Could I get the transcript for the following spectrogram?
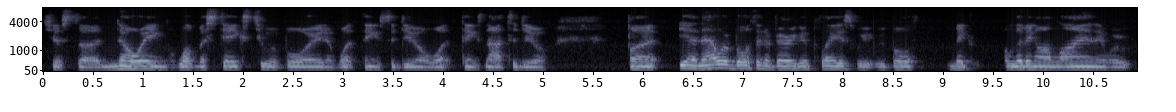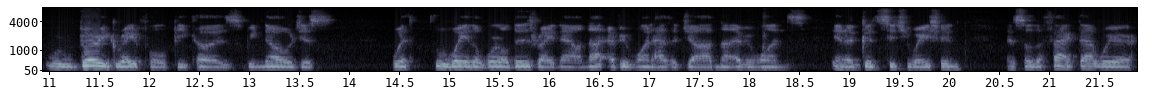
just uh, knowing what mistakes to avoid and what things to do and what things not to do. But yeah, now we're both in a very good place. We, we both make a living online, and we're we're very grateful because we know just with the way the world is right now, not everyone has a job, not everyone's in a good situation, and so the fact that we're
